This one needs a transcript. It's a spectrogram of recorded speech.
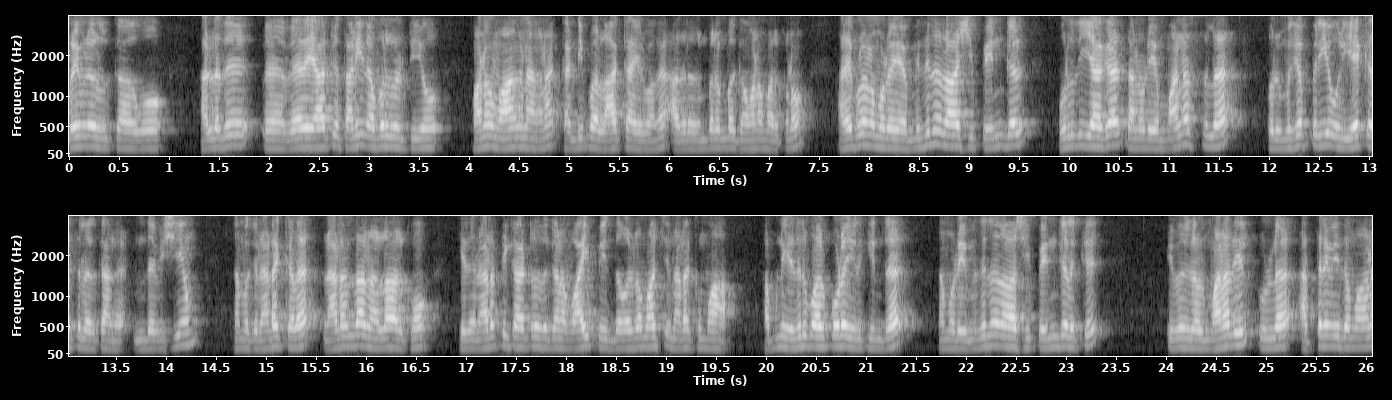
உறவினர்களுக்காகவோ அல்லது வே- வேற தனி நபர்கள்ட்டையோ பணம் வாங்கினாங்கன்னா கண்டிப்பாக லாக் ஆயிடுவாங்க அதில் ரொம்ப ரொம்ப கவனமாக இருக்கணும். அதே போல் நம்மளுடைய மிதுன ராசி பெண்கள் உறுதியாக தன்னுடைய மனசில் ஒரு மிகப்பெரிய ஒரு ஏக்கத்தில் இருக்காங்க. இந்த விஷயம் நமக்கு நடக்கலை. நடந்தால் நல்லா இருக்கும். இதை நடத்தி காட்டுறதுக்கான வாய்ப்பு இந்த வருடமாச்சும் நடக்குமா அப்படின்னு எதிர்பார்ப்போடு இருக்கின்ற நம்முடைய மிதுன ராசி பெண்களுக்கு இவர்கள் மனதில் உள்ள அத்தனை விதமான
